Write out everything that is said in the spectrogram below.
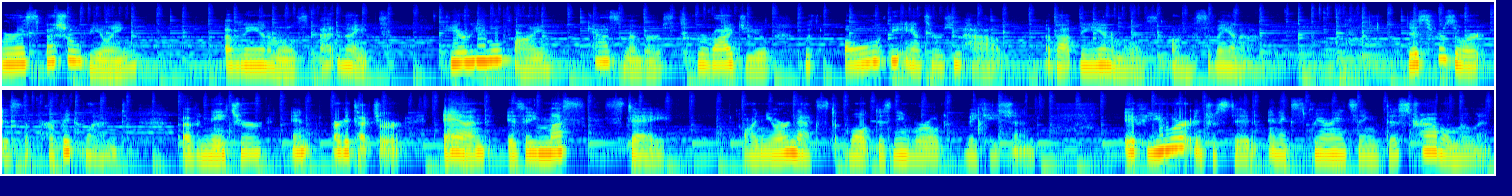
for a special viewing of the animals at night. Here you will find cast members to provide you with all the answers you have about the animals on the savannah. This resort is the perfect blend of nature and architecture and is a must stay on your next Walt Disney World vacation. If you are interested in experiencing this travel moment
